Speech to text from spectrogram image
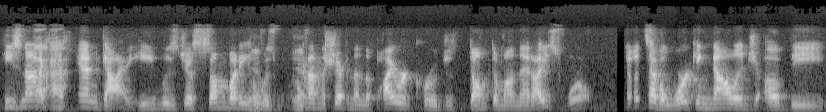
He's not a Ah. command guy. He was just somebody who was working yeah. on the ship, and then the pirate crew just dumped him on that ice world. He does have a working knowledge of the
